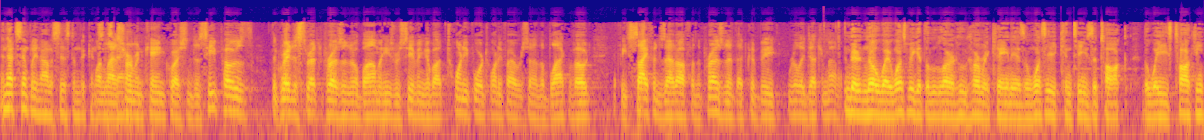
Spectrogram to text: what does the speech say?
And that's simply not a system that can One last Herman Cain question. Does he pose the greatest threat to President Obama? He's receiving about 24, 25% of the black vote. If he siphons that off from the president, that could be really detrimental. And there's no way, once we get to learn who Herman Cain is, and once he continues to talk the way he's talking,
